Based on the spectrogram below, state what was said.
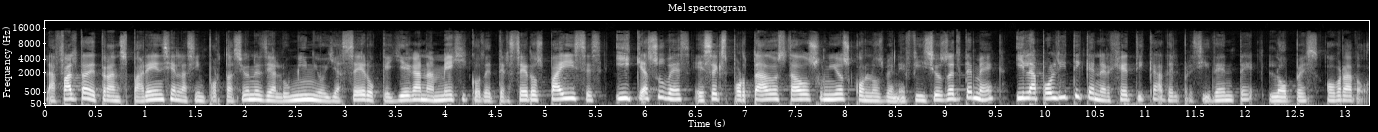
la falta de transparencia en las importaciones de aluminio y acero que llegan a México de terceros países y que a su vez es exportado a Estados Unidos con los beneficios del TEMEC y la política energética del presidente López Obrador.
